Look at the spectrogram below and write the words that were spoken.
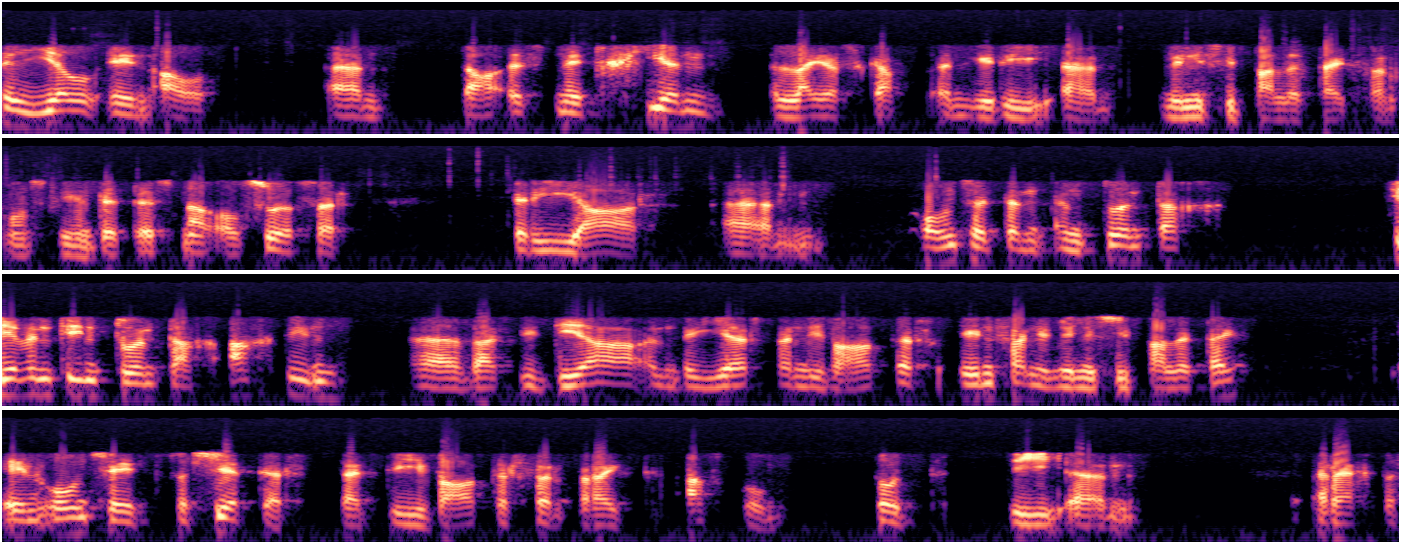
Geheel en al. Ehm um, daar is net geen leierskap in hierdie ehm uh, munisipaliteit van ons nie. Dit is nou al so vir 3 jaar. Ehm um, ons het in, in 20 17-2018 uh, was die DA in beheer van die water en van die munisipaliteit en ons het verseker dat die waterverbruik afkom tot die um, regte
